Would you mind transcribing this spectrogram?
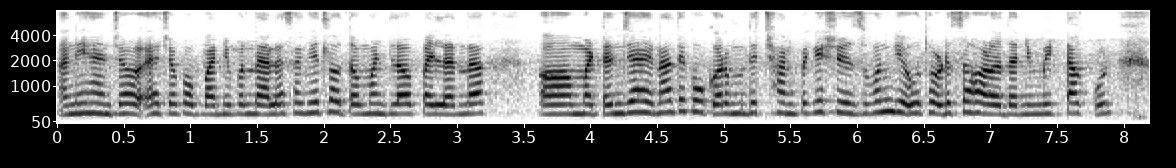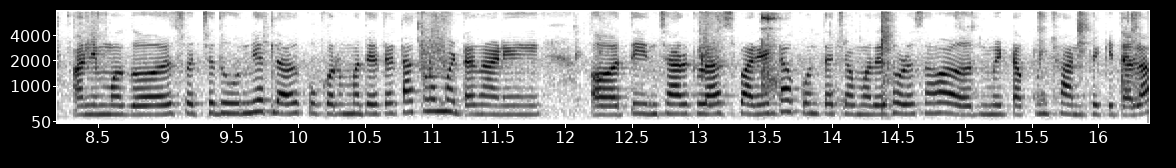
आणि ह्यांच्या ह्याच्या पप्पांनी पण द्यायला सांगितलं होतं. म्हटलं पहिल्यांदा मटण जे आहे ना ते कुकरमध्ये छानपैकी शिजवून घेऊ. थोडंसं हळद आणि मीठ टाकून. आणि मग स्वच्छ धुवून घेतल्यावर कुकरमध्ये ते टाकलं मटण आणि तीन चार ग्लास पाणी टाकून त्याच्या त्याच्यामध्ये थोडंसं हळद मीठ टाकून छानपैकी त्याला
